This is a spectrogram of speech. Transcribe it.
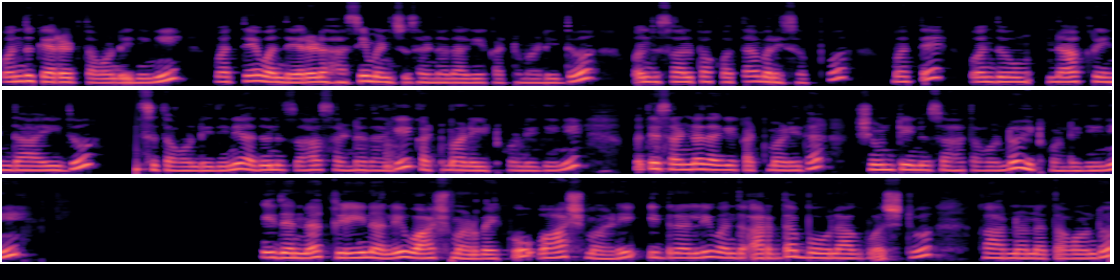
ಒಂದು ಕ್ಯಾರೆಟ್ ತೊಗೊಂಡಿದ್ದೀನಿ. ಮತ್ತು ಒಂದೆರಡು ಹಸಿಮೆಣಸು ಸಣ್ಣದಾಗಿ ಕಟ್ ಮಾಡಿದ್ದು, ಒಂದು ಸ್ವಲ್ಪ ಕೊತ್ತಂಬರಿ ಸೊಪ್ಪು ಮತ್ತು ಒಂದು ನಾಲ್ಕರಿಂದ ಐದು ಬೀನ್ಸ್ ತೊಗೊಂಡಿದ್ದೀನಿ. ಅದನ್ನು ಸಹ ಸಣ್ಣದಾಗಿ ಕಟ್ ಮಾಡಿ ಇಟ್ಕೊಂಡಿದ್ದೀನಿ. ಮತ್ತು ಸಣ್ಣದಾಗಿ ಕಟ್ ಮಾಡಿದ ಶುಂಠಿನೂ ಸಹ ತಗೊಂಡು ಇಟ್ಕೊಂಡಿದ್ದೀನಿ. ಇದನ್ನು ಕ್ಲೀನಲ್ಲಿ ವಾಶ್ ಮಾಡಬೇಕು. ವಾಶ್ ಮಾಡಿ ಇದರಲ್ಲಿ ಒಂದು ಅರ್ಧ ಬೌಲ್ ಆಗುವಷ್ಟು ಕಾರ್ನನ್ನು ತಗೊಂಡು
